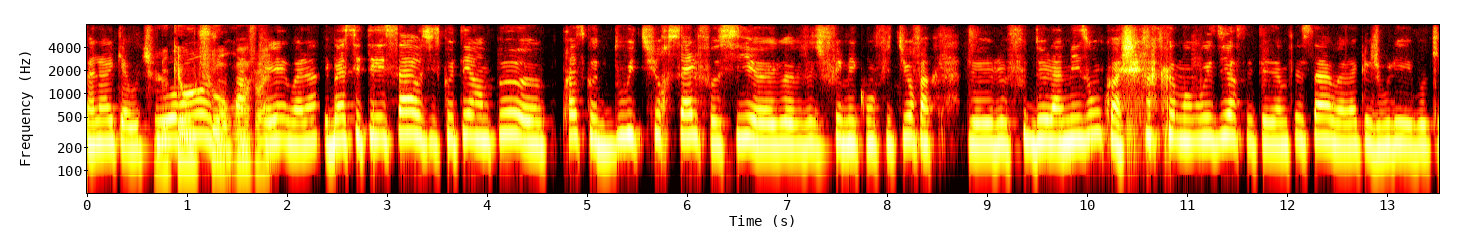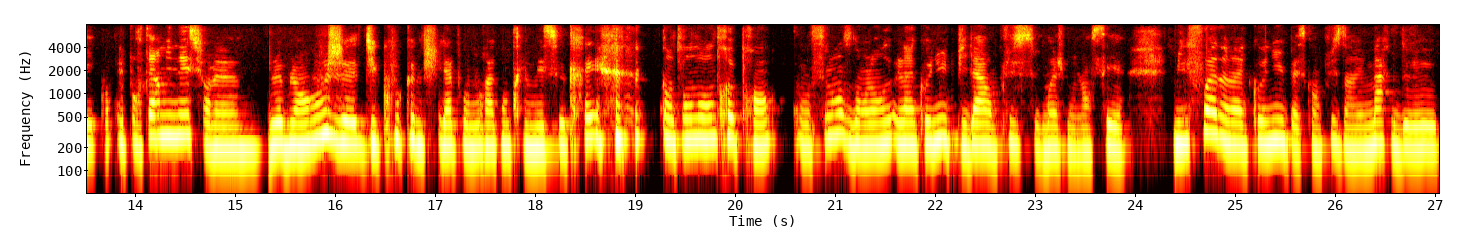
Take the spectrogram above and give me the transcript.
voilà, caoutchouc le caoutchouc orange, ouais. voilà. Et ben c'était ça aussi, ce côté un peu euh, presque do it yourself aussi. Euh, je fais mes confitures, enfin le, foot de la maison, quoi. Je sais pas comment vous dire. C'était un peu ça, voilà, que je voulais évoquer. Quoi. Et pour terminer sur le bleu, blanc, rouge, du coup, comme je suis là pour vous raconter mes secrets, quand on entreprend, on se lance dans l'inconnu. Puis là, en plus, moi, je me lançais mille fois dans l'inconnu parce qu'en plus, dans les marques de,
